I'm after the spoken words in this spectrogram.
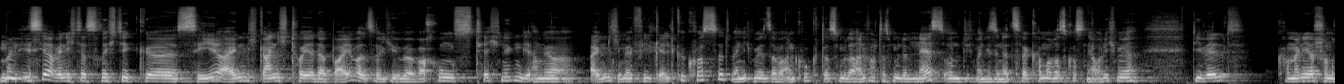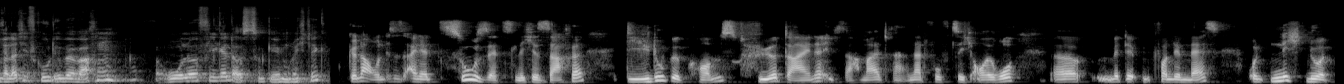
Man ist ja, wenn ich das richtig äh, sehe, eigentlich gar nicht teuer dabei, weil solche Überwachungstechniken, die haben ja eigentlich immer viel Geld gekostet. Wenn ich mir jetzt aber angucke, dass man da einfach das mit dem NES und ich meine, diese Netzwerkkameras kosten ja auch nicht mehr die Welt, kann man ja schon relativ gut überwachen, ohne viel Geld auszugeben, richtig? Genau, und es ist eine zusätzliche Sache, die du bekommst für deine, ich sag mal, 350 Euro äh, mit dem, von dem NES und nicht nur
